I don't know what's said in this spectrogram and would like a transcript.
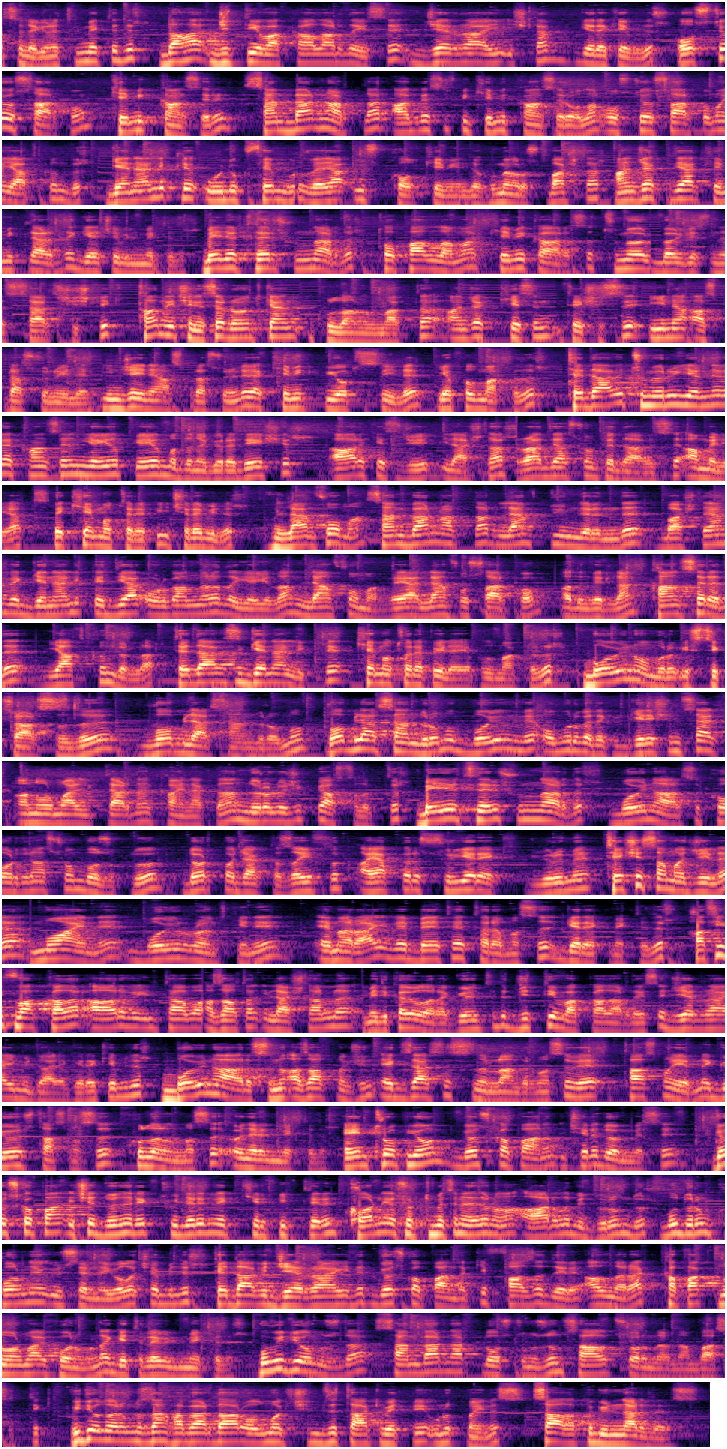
kısıtlanmasıyla yönetilmektedir. Daha ciddi vakalarda ise cerrahi işlem gerekebilir. Osteosarkom, kemik kanseri. St. Bernard'lar agresif bir kemik kanseri olan osteosarkoma yatkındır. Genellikle uyluk femur veya üst kol kemiğinde humerus başlar ancak diğer kemiklerde de gelişebilmektedir. Belirtileri şunlardır. Topallama, kemik ağrısı, tümör bölgesinde sert şişlik. Tanı için ise röntgen kullanılmakta ancak kesin teşhisi iğne aspirasyonu ile, ince iğne aspirasyonu ile ve kemik biyopsisi ile yapılmaktadır. Tedavi tümörün yerine ve kanserin yayılıp yayılmadığına göre değişir. Ağrı kesici ilaçlar, radyasyon tedavisi, ameliyat ve kemoterapi içerebilir. Lenfoma, St. Bernard'lar lenf düğümlerinde başlayan ve genellikle diğer organlara da yayılan lenfoma veya lenfosarkom adı verilen kansere de yatkındırlar. Tedavisi genellikle kemoterapi ile yapılmaktadır. Boyun omuru istikrarsızlığı, Wobbler sendromu. Wobbler sendromu boyun ve omurgadaki gelişimsel anormalliklerden kaynaklanan nörolojik bir hastalıktır. Belirtileri şunlardır. Boyun ağrısı, koordinasyon bozukluğu, dört bacakta zayıflık, ayakları sürüyerek yürüme, teşhis amacıyla muayene, boyun röntgeni, MRI ve BT taraması gerekmektedir. Hafif vakalar ağrı ve iltihabı azaltan ilaçlarla medikal olarak yönetilir. Ciddi vakalarda ise cerrahi müdahale gerekebilir. Boyun ağrısını azaltmak için egzersiz sınırlandırması ve tasma yerine göğüs tasması kullanılması önerilmektedir. Entropiyon, göz kapağının içeri dönmesi. Göz kapağının içe dönerek tüylerin ve kirpiklerin kornea sürtünmesine neden olan ağrılı bir durumdur. Bu durum kornea ülserine yol açabilir. Tedavi cerrahidir. Göz kapağındaki fazla deri alınarak kapak normal konumuna getirilebilmektedir. Bu videomuzda St. Bernard dostumuzun sağlık sorunlarından bahsettik. Videolarımızdan haberdar olmak için bizi takip etmeyi unutmayınız. Sağlıklı günler dileriz.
